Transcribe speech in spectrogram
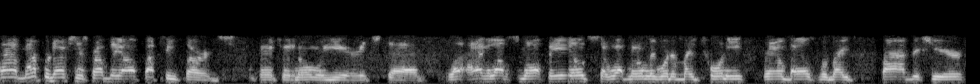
Uh, my production is probably off by two thirds compared to a normal year. It's uh, I have a lot of small fields, so what normally would have made 20 round bales were made five this year.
